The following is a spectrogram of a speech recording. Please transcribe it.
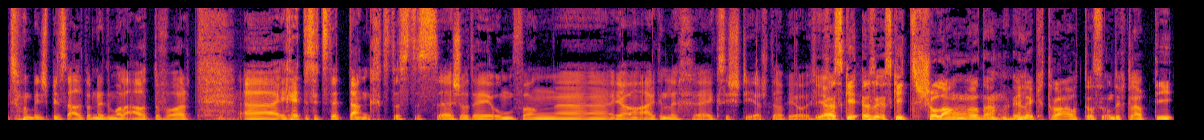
zum Beispiel selber nicht einmal Auto fährt, äh, ich hätte es jetzt nicht gedacht, dass das äh, schon der Umfang äh, ja eigentlich existiert da bei uns. Ja, es gibt also es gibt's schon lange, oder? Mhm. Elektroautos und ich glaube, die,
